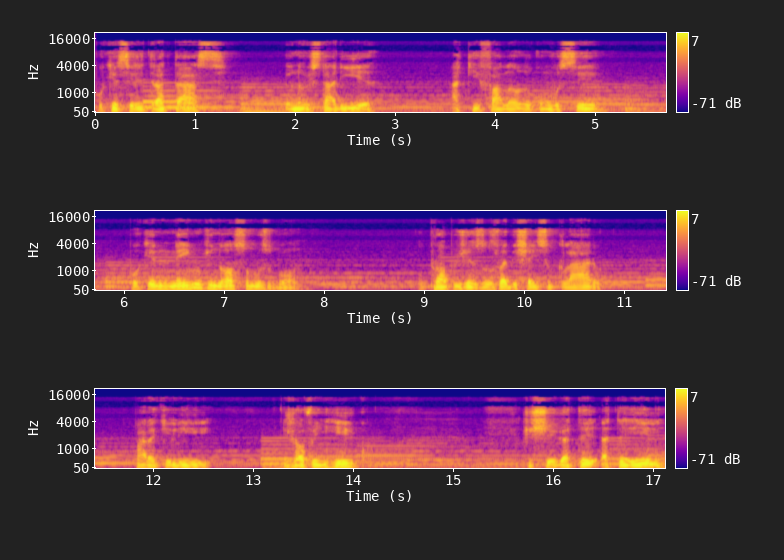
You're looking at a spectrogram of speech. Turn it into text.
Porque se Ele tratasse, eu não estaria aqui falando com você, porque nenhum de nós somos bom. O próprio Jesus vai deixar isso claro para aquele jovem rico que chega até, até ele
